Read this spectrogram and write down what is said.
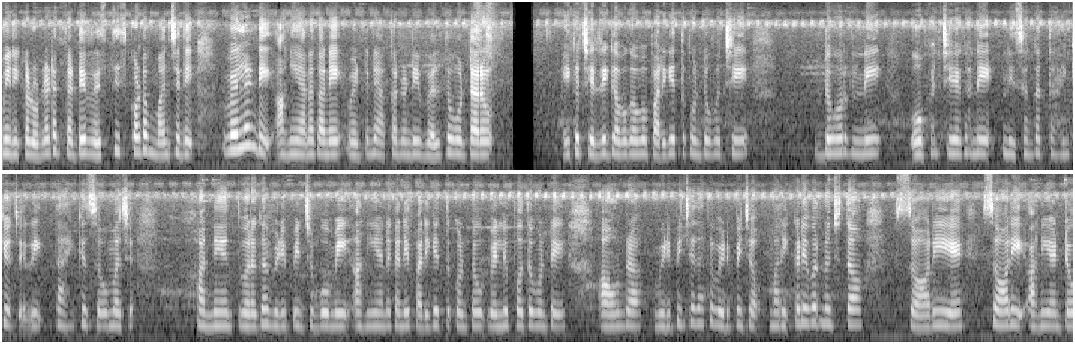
మీరు ఇక్కడ ఉండటం కంటే రెస్ట్ తీసుకోవడం మంచిది. వెళ్ళండి అని అనగానే వెంటనే అక్కడ నుండి వెళ్తూ ఉంటారు. ఇక చెర్రి గబగబా పరిగెత్తుకుంటూ వచ్చి డోర్ని ఓపెన్ చేయగానే నిజంగా thank you Cherry. Thank you so much. అన్నయ్య త్వరగా విడిపించు భూమి అని అనగానే పరిగెత్తుకుంటూ వెళ్ళిపోతూ ఉంటే అవునరా విడిపించేదాకా విడిపించావు. మరి ఇక్కడ ఎవరు నుంచుతావు సారీ ఏ సారీ అని అంటూ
